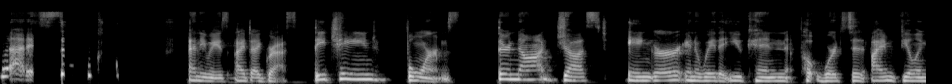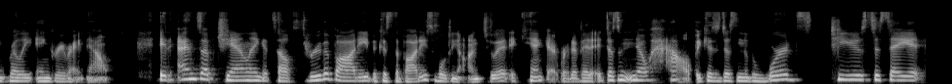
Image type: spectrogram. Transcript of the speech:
that is so cool. Anyways, I digress. They change forms. They're not just anger in a way that you can put words to, I'm feeling really angry right now. It ends up channeling itself through the body because the body's holding on to it. It can't get rid of it. It doesn't know how because it doesn't know the words to use to say it.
